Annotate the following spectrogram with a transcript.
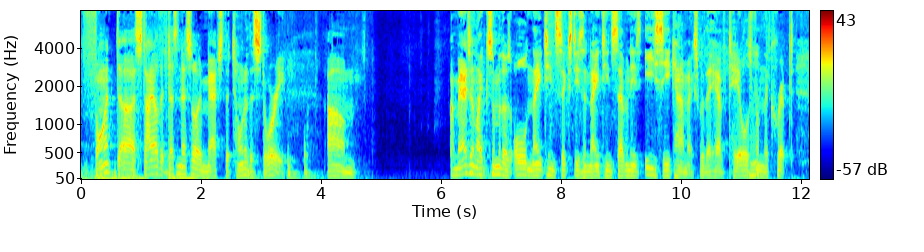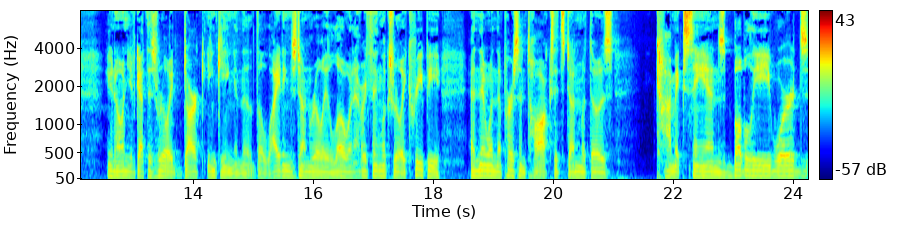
font uh, style that doesn't necessarily match the tone of the story. Um, imagine like some of those old 1960s and 1970s EC comics where they have Tales from the Crypt. You know, and you've got this really dark inking, and the, the lighting's done really low, and everything looks really creepy. And then when the person talks, it's done with those Comic Sans bubbly words.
